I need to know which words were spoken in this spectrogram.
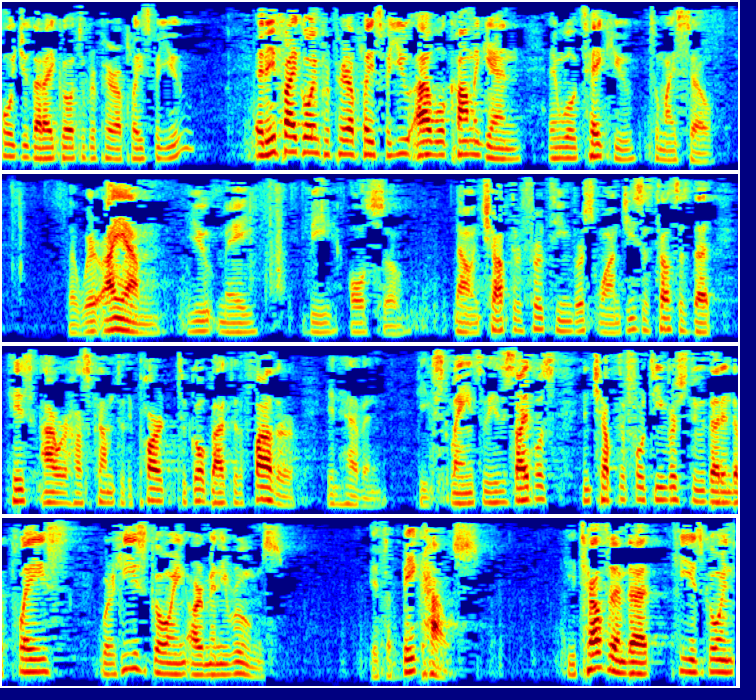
told you that I go to prepare a place for you? And if I go and prepare a place for you, I will come again and will take you to myself, that where I am, you may be also. Now, in chapter 13, verse 1, Jesus tells us that his hour has come to depart, to go back to the Father in heaven. He explains to his disciples in chapter 14, verse 2, that in the place where he's going are many rooms. It's a big house. He tells them that he is going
